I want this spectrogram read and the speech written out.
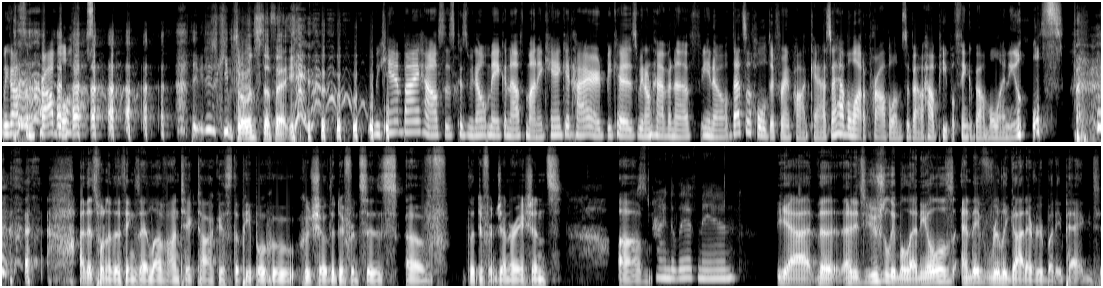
we got some problems they just keep throwing stuff at you. we can't buy houses because we don't make enough money can't get hired because we don't have enough you know that's a whole different podcast i have a lot of problems about how people think about millennials That's one of the things I love on TikTok is the people who who show the differences of the different generations. Um, just trying to live man yeah, the and it's usually millennials, and they've really got everybody pegged.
